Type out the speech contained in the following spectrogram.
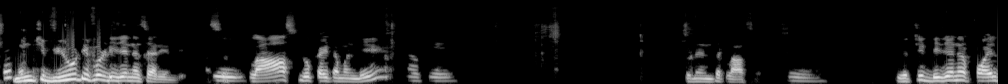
సార్ మంచి బ్యూటిఫుల్ డిజైనర్ శారీ అండి. క్లాస్ లుక్ ఐటమ్ అండి. చూడండి ఎంత క్లాస్. ఇది వచ్చి డిజైనర్ ఫాయిల్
